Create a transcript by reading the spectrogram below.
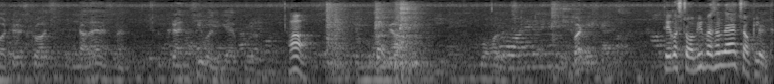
बटर स्कॉच डाला है इसमें क्रंची बन गया है पूरा। हाँ। बहुत अच्छा। बट तेरे को स्ट्रॉबेरी पसंद आया चॉकलेट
